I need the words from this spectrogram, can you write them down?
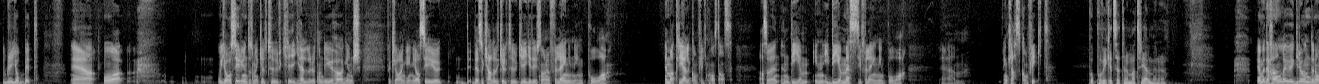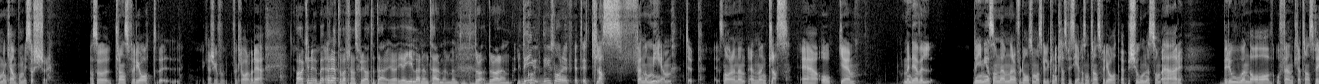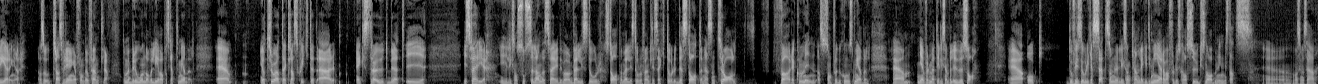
då blir det jobbigt. Eh, och, och jag ser det ju inte som en kulturkrig heller, utan det är ju högerns förklaring kring Jag ser ju det så kallade kulturkriget är ju snarare en förlängning på en materiell konflikt någonstans. Alltså en, en, idé, en idémässig förlängning på um, en klasskonflikt. På, på vilket sätt är den materiell menar du? Ja men det handlar ju i grunden om en kamp om resurser. Alltså transferiat, eh, jag kanske ska förklara vad det är. Ja, kan du berätta vad transferiatet är? Jag, jag gillar den termen, men dra, dra den lite det är kort. Ju, det är ju snarare ett, ett, ett klassfenomen, typ. Snarare än en, än en klass. Eh, och, eh, men det är väl den gemensamma nämnaren för de som man skulle kunna klassificera som transferiat är personer som är beroende av offentliga transfereringar. Alltså transfereringar från det offentliga. De är beroende av att leva på skattemedel. Eh, jag tror att det här klasskiktet är extra utbrett i i Sverige, i liksom sosselandet Sverige, det var en väldigt stor stat, en väldigt stor offentlig sektor, där staten är central för ekonomin, alltså som produktionsmedel, eh, jämfört med till exempel USA. Eh, och då finns det olika sätt som du liksom kan legitimera varför du ska ha sugsnabeln in i stats, eh, vad ska man säga,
